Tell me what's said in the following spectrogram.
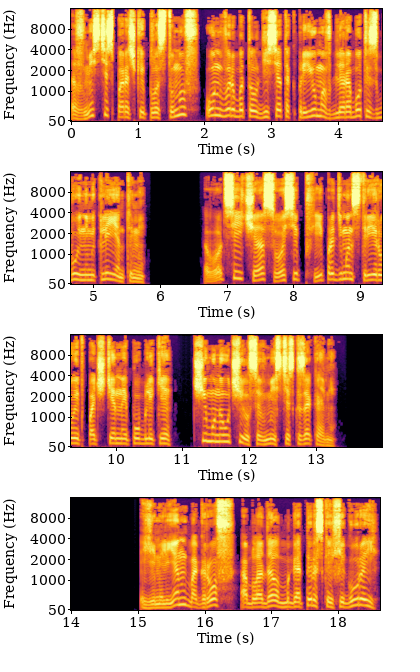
Вместе с парочкой пластунов он выработал десяток приемов для работы с буйными клиентами. Вот сейчас Осип и продемонстрирует почтенной публике, чему научился вместе с казаками. Емельян Багров обладал богатырской фигурой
